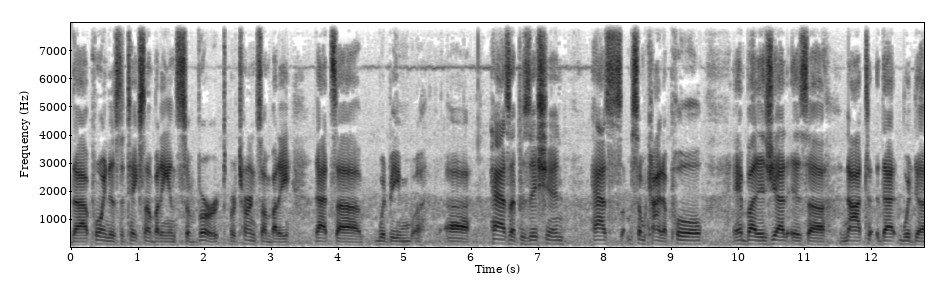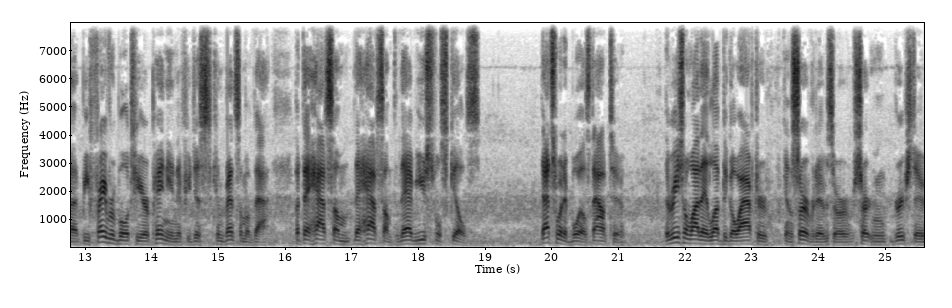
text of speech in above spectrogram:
The point is to take somebody and subvert or turn somebody that uh, would be uh, uh, has a position, has some, kind of pull, and but as yet is uh, not that would be favorable to your opinion if you just convince them of that. But they have some. They have something. They have useful skills. That's what it boils down to the reason why they love to go after conservatives or certain groups do,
